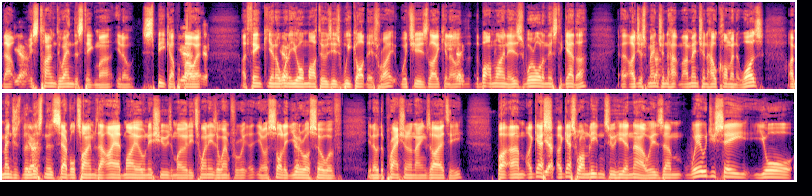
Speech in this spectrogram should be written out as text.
that Yeah. it's time to end the stigma. You know, speak up Yeah, about it. yeah. I think you know one of your mottos is "We got this," right? Which is like you know the, bottom line is we're all in this together. Uh, I just mentioned how, I mentioned how common it was. I mentioned to the listeners several times that I had my own issues in my early twenties. I went through uh, you know a solid year or so of you know depression and anxiety. But um, I guess. I guess what I'm leading to here now is um, where would you say your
